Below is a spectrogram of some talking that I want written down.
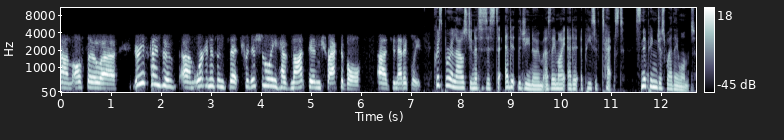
um, also uh, various kinds of um, organisms that traditionally have not been tractable uh, genetically. CRISPR allows geneticists to edit the genome as they might edit a piece of text, snipping just where they want.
